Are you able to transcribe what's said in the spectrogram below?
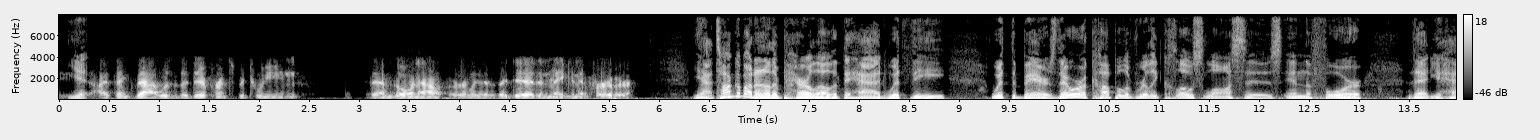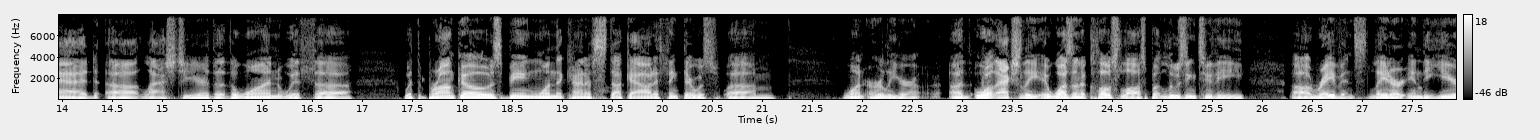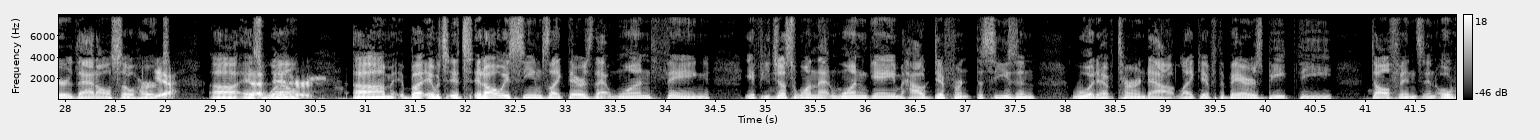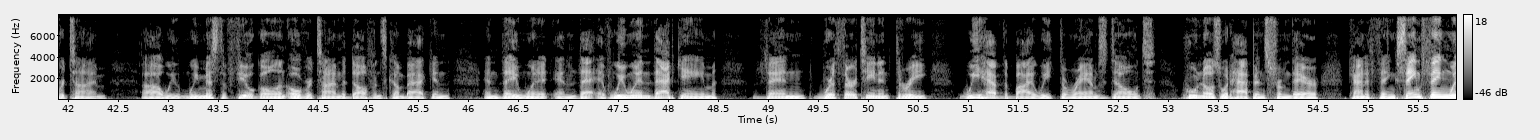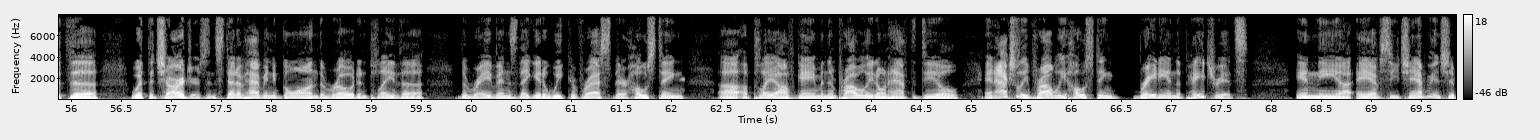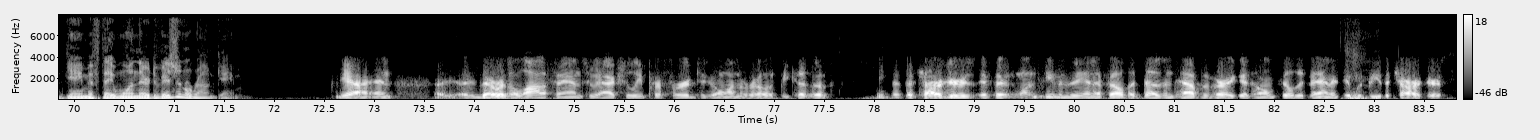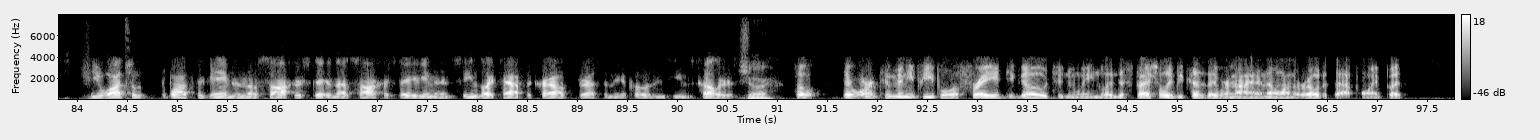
Yeah. I think that was the difference between them going out early as they did and making it further. Yeah, talk about another parallel that they had with the with the Bears. There were a couple of really close losses in the four that you had uh, last year. The the one with uh, with the Broncos being one that kind of stuck out. I think there was um, one earlier. Uh, well, actually, it wasn't a close loss, but losing to the uh, Ravens later in the year that also hurt. Yeah, uh, as well. Um, but it was it's it always seems like there's that one thing. If you just won that one game, how different the season would have turned out. Like if the Bears beat the Dolphins in overtime. Uh, we we missed a field goal in overtime. The Dolphins come back and and they win it. And that if we win that game, then we're 13 and 3. We have the bye week, the Rams don't. Who knows what happens from there kind of thing. Same thing with the with the Chargers. Instead of having to go on the road and play the the Ravens, they get a week of rest. They're hosting uh, a playoff game and then probably don't have to deal and actually probably hosting Brady and the Patriots in the uh, AFC Championship game if they won their divisional round game. Yeah, and uh, there was a lot of fans who actually preferred to go on the road because of the Chargers, if there's one team in the NFL that doesn't have a very good home field advantage, it would be the Chargers. You watch watch the games in those soccer sta- in that soccer stadium, and it seems like half the crowd's dressed in the opposing team's colors. Sure. So there weren't too many people afraid to go to New England, especially because they were nine and zero oh on the road at that point. But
